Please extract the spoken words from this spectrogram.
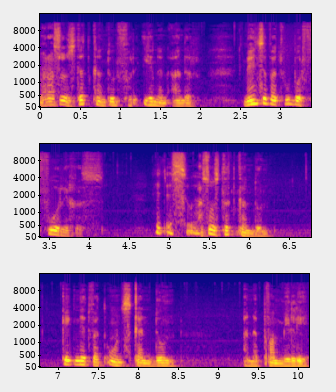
maar as ons dit kan doen vir een en ander mense wat so bevoorreg is. Dit is so. As ons dit kan doen. Kyk net wat ons kan doen aan 'n familie,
